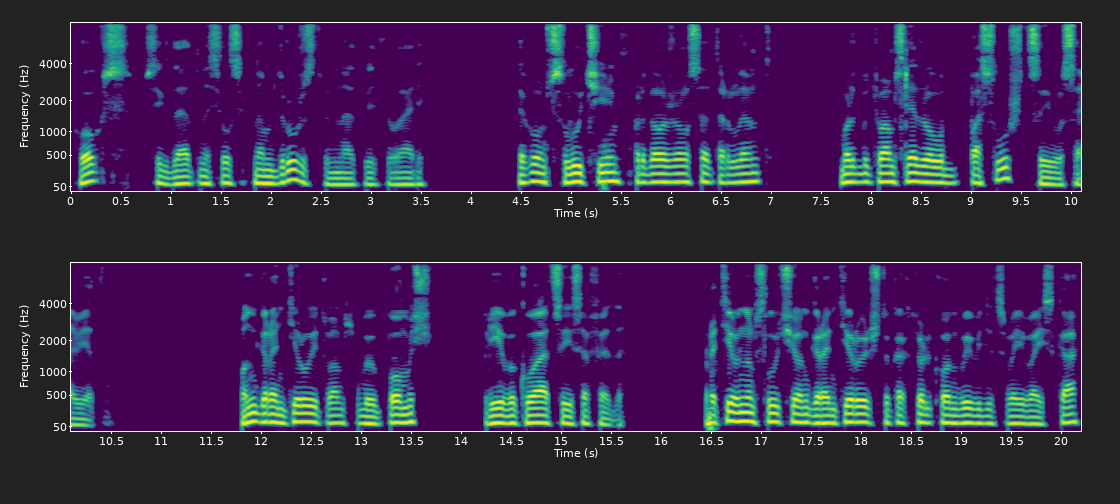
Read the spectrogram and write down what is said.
Хокс всегда относился к нам дружественно, ответил Ари. В таком случае, продолжал Саттерленд, может быть, вам следовало бы послушаться его совета. Он гарантирует вам свою помощь при эвакуации Сафеда. В противном случае он гарантирует, что как только он выведет свои войска,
